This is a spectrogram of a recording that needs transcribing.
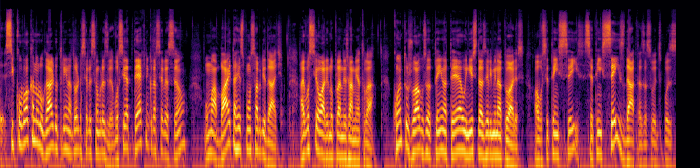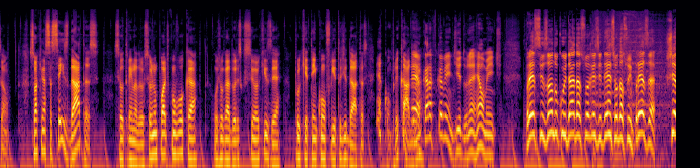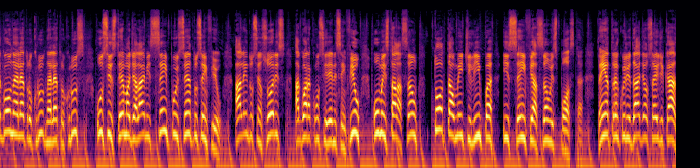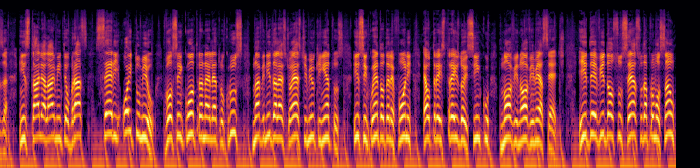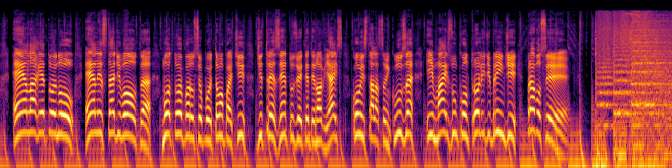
Se coloca no lugar do treinador da seleção brasileira. Você é técnico da seleção, uma baita responsabilidade. Aí você olha no planejamento lá. Quantos jogos eu tenho até o início das eliminatórias? Ó, você tem seis, você tem seis datas à sua disposição. Só que nessas seis datas, seu treinador, o senhor não pode convocar os jogadores que o senhor quiser, porque tem conflito de datas. É complicado, é, né? o cara fica vendido, né? Realmente. Precisando cuidar da sua residência ou da sua empresa? Chegou na Eletrocruz, na Eletrocruz o sistema de alarme 100% sem fio. Além dos sensores, agora com sirene sem fio, uma instalação totalmente limpa e sem fiação exposta. Tenha tranquilidade ao sair de casa. Instale alarme em teu braço série 8000. Você encontra na Eletrocruz, na Avenida Leste Oeste 1550. O telefone é o 3325 9967. E devido ao sucesso da promoção, ela retornou. Ela está de volta. Motor para o seu portão a partir de 389 reais, com instalação inclusa e mais um controle de brinde para você.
